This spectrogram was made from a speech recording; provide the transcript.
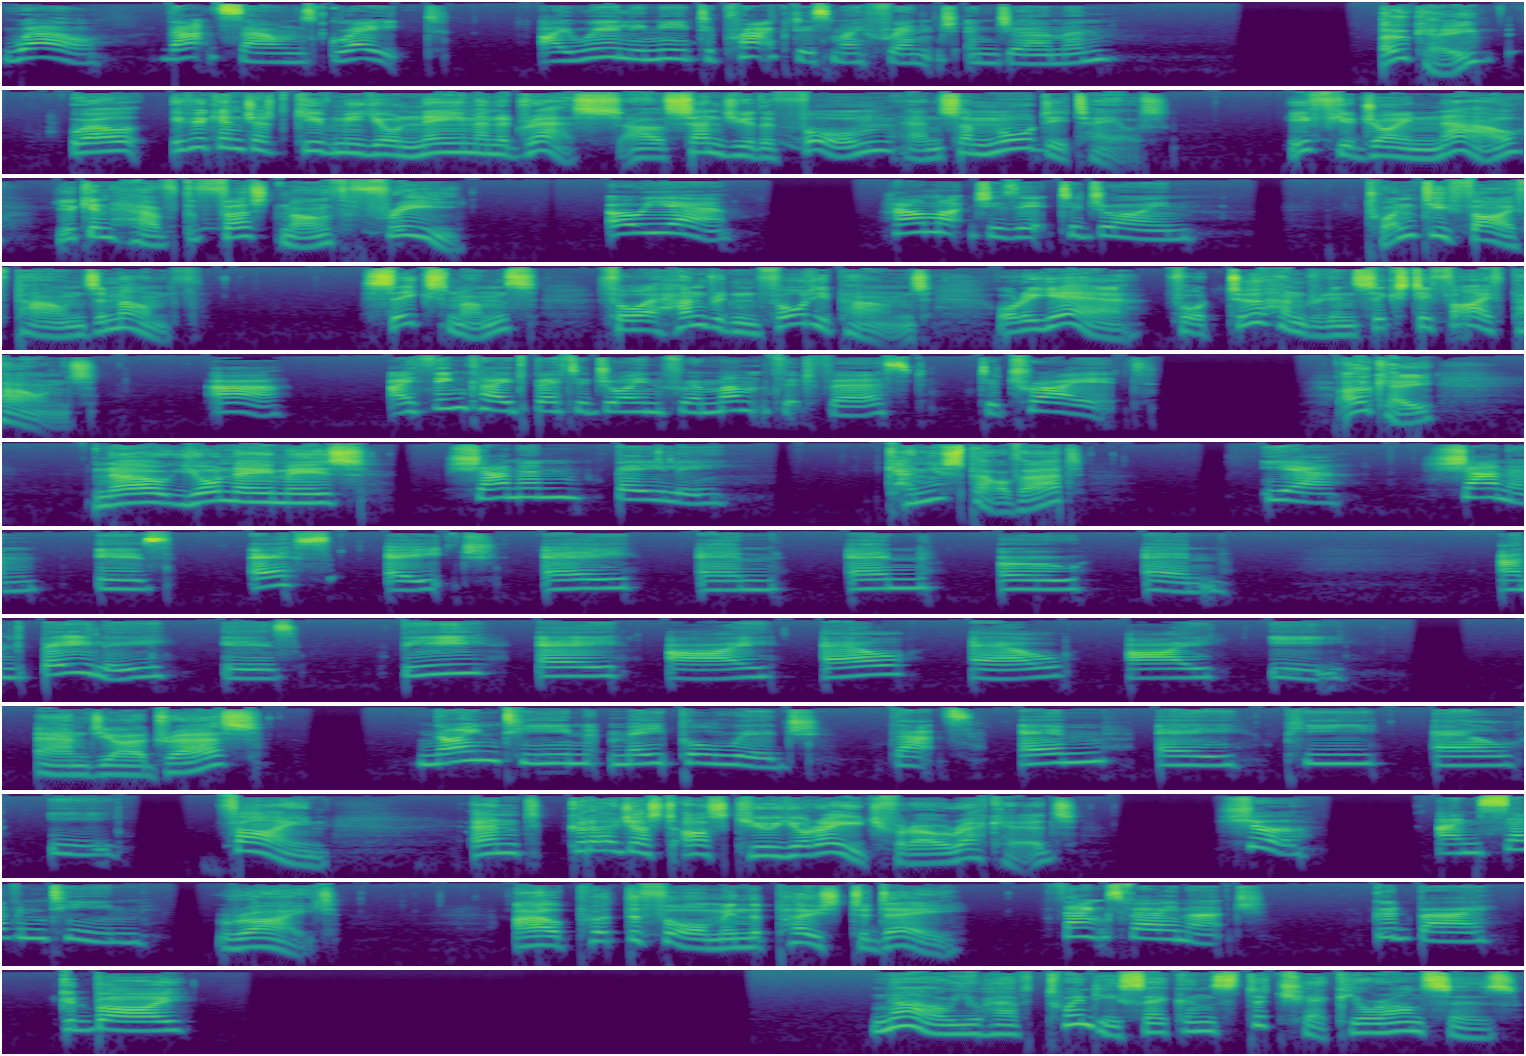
Well, that sounds great. I really need to practice my French and German. OK. Well, if you can just give me your name and address, I'll send you the form and some more details. If you join now, you can have the first month free. Oh, yeah. How much is it to join? £25 a month. Six months for £140 or a year for £265. Ah, I think I'd better join for a month at first to try it. OK. Now, your name is. Shannon Baillie. Can you spell that? Yeah, Shannon is S H A N N O N. And Baillie is B A I L L I E. And your address? 19 Maple Ridge. That's M A P L E. Fine. And could I just ask you your age for our records? Sure. I'm 17. Right. I'll put the form in the post today. Thanks very much. Goodbye. Goodbye. Now you have 20 seconds to check your answers.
